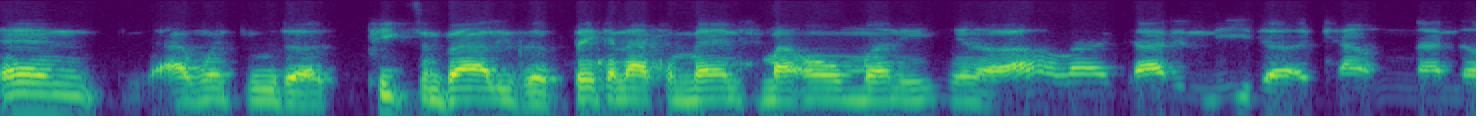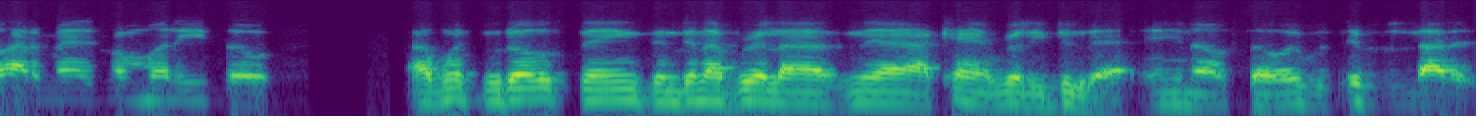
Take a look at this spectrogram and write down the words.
and I went through the peaks and valleys of thinking I can manage my own money. You know, I like I didn't need an accountant. I know how to manage my money, so I went through those things, and then I realized, yeah, I can't really do that. And, you know, so it was it was a lot of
